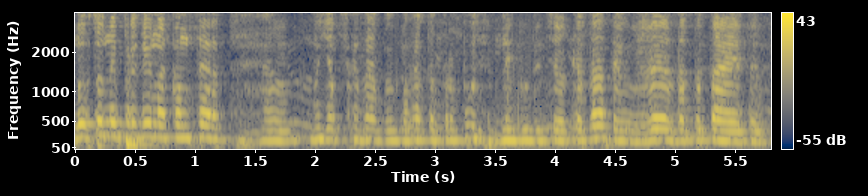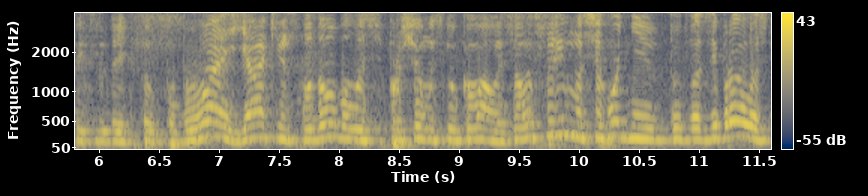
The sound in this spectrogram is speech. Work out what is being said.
Ну, хто не прийде на концерт, е, ну я б сказав, багато пропустить, не буду цього казати. Вже запитаєте тих людей, хто побуває, як їм сподобалось, про що ми спілкувалися. Але все рівно сьогодні тут вас зібралось.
